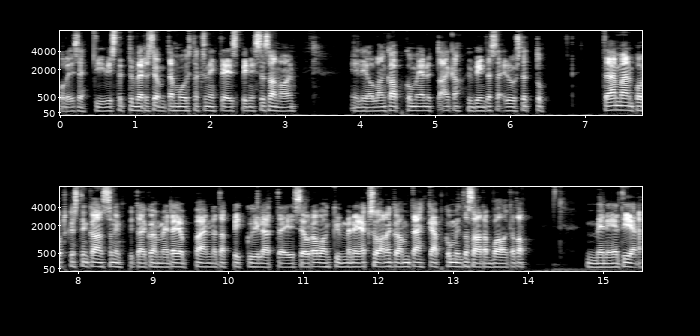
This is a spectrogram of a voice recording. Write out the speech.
Oli se tiivistetty versio, mitä muistaakseni Tailspinissä sanoin. Eli ollaan Capcomia nyt aika hyvin tässä edustettu tämän podcastin kanssa, niin pitääkö meidän jo pännätä pikkuhiljaa, että ei seuraavan kymmenen jaksoa ainakaan mitään Capcomilta saada valkata. Menee tiedä.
